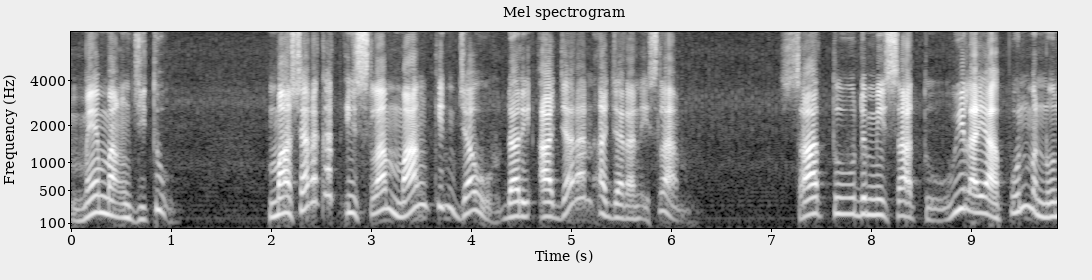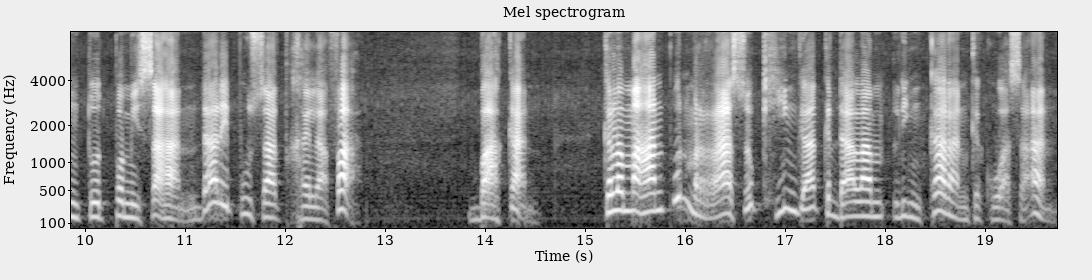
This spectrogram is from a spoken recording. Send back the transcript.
memang jitu masyarakat Islam makin jauh dari ajaran-ajaran Islam. Satu demi satu wilayah pun menuntut pemisahan dari pusat khilafah. Bahkan kelemahan pun merasuk hingga ke dalam lingkaran kekuasaan.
